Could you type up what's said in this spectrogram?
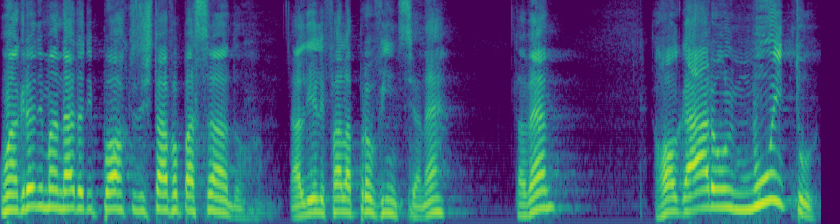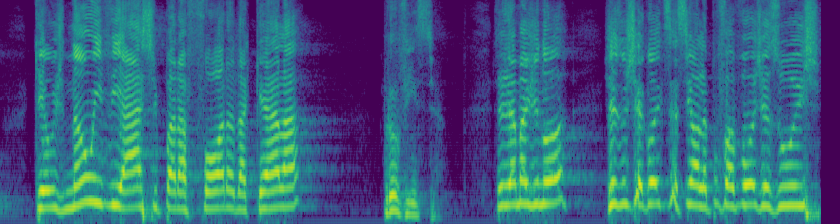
uma grande mandada de porcos estava passando. Ali ele fala província, né? Tá vendo? rogaram muito que os não enviasse para fora daquela província. Você já imaginou? Jesus chegou e disse assim: Olha, por favor, Jesus,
